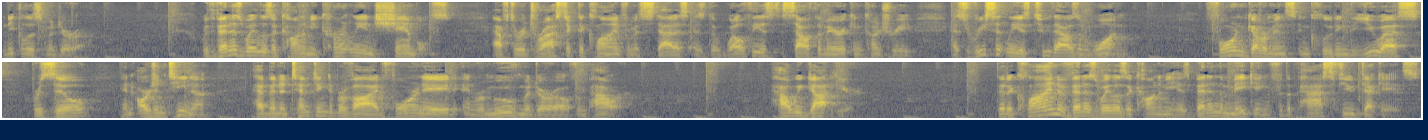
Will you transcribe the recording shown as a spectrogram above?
Nicolas Maduro. With Venezuela's economy currently in shambles after a drastic decline from its status as the wealthiest South American country as recently as 2001, foreign governments, including the US, Brazil, and Argentina, have been attempting to provide foreign aid and remove Maduro from power. How we got here. The decline of Venezuela's economy has been in the making for the past few decades,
